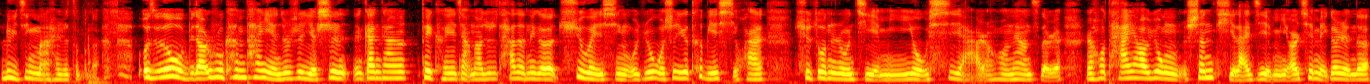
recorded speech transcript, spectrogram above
滤镜吗？还是怎么的？我觉得我比较入坑攀岩，就是也是刚刚贝壳也讲到，就是它的那个趣味性。我觉得我是一个特别喜欢去做那种解谜游戏啊，然后那样子的人。然后他要用身体来解谜，而且每个人的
